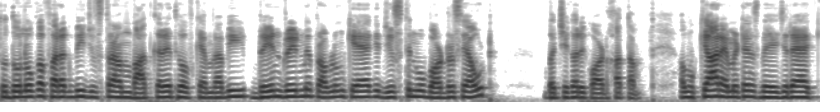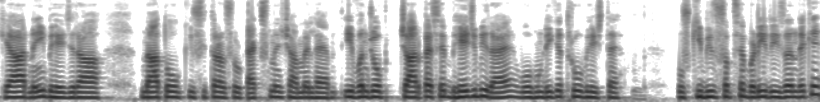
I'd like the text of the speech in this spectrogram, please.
तो दोनों का फ़र्क भी जिस तरह हम बात कर रहे थे ऑफ़ कैमरा भी ब्रेन ड्रेन में प्रॉब्लम क्या है कि जिस दिन वो बॉर्डर से आउट बच्चे का रिकॉर्ड ख़त्म। अब वो क्या रेमिटेंस भेज रहा है क्या नहीं भेज रहा ना तो किसी तरह से वो टैक्स में शामिल है। इवन जो चार पैसे भेज भी रहा है वो हुंडी के थ्रू भेजता है। उसकी भी सबसे बड़ी रीज़न देखें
